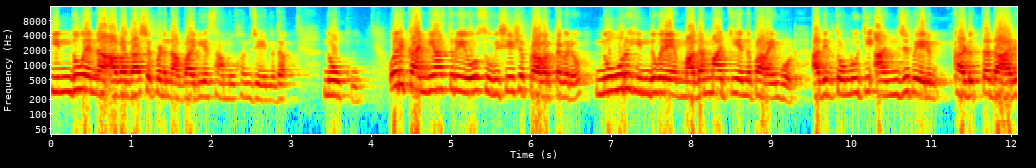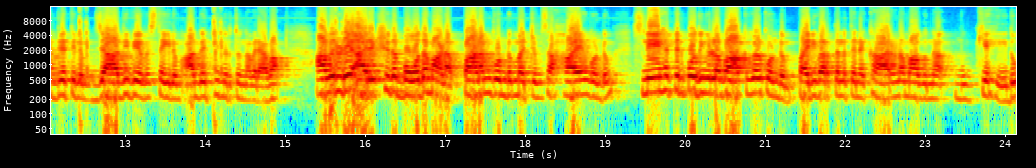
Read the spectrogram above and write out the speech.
ഹിന്ദു എന്ന് അവകാശപ്പെടുന്ന വലിയ സമൂഹം ചെയ്യുന്നത്. നോക്കൂ ഒരു കന്യാസ്ത്രീയോ സുവിശേഷ പ്രവർത്തകരോ നൂറ് ഹിന്ദുവിനെ മതം മാറ്റി എന്ന് പറയുമ്പോൾ അതിൽ തൊണ്ണൂറ്റി അഞ്ചു പേരും കടുത്ത ദാരിദ്ര്യത്തിലും ജാതി വ്യവസ്ഥയിലും അകറ്റി നിർത്തുന്നവരാവാം. അവരുടെ അരക്ഷിത ബോധമാണ് പണം കൊണ്ടും മറ്റും സഹായം കൊണ്ടും സ്നേഹത്തിൽ പൊതിഞ്ഞുള്ള വാക്കുകൾ കൊണ്ടും പരിവർത്തനത്തിന് കാരണമാകുന്ന മുഖ്യ ഹേതു.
